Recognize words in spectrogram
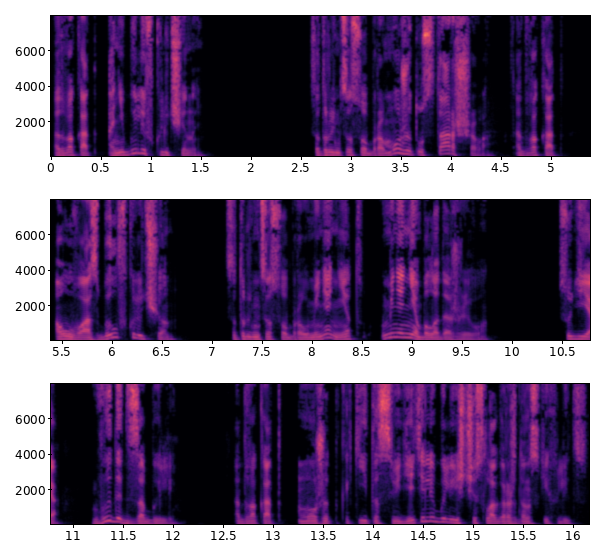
Адвокат. Они были включены? Сотрудница СОБРа. Может, у старшего. Адвокат. А у вас был включен? Сотрудница СОБРа. У меня нет. У меня не было даже его. Судья. Выдать забыли. Адвокат. Может, какие-то свидетели были из числа гражданских лиц?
